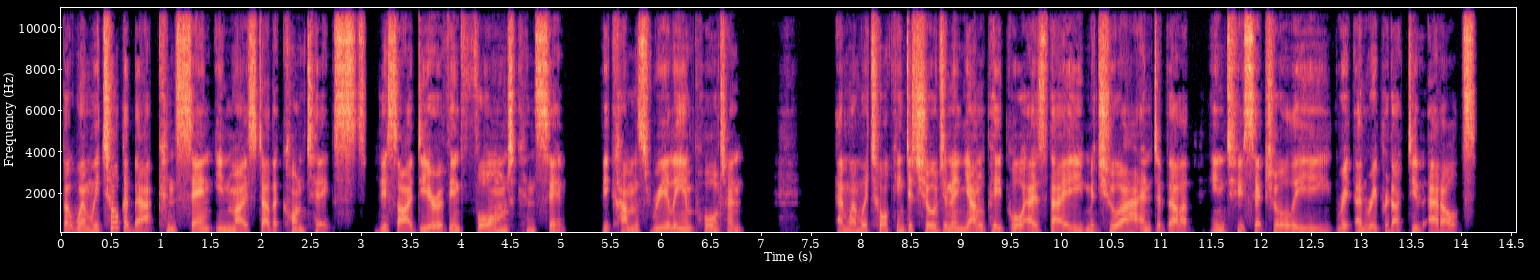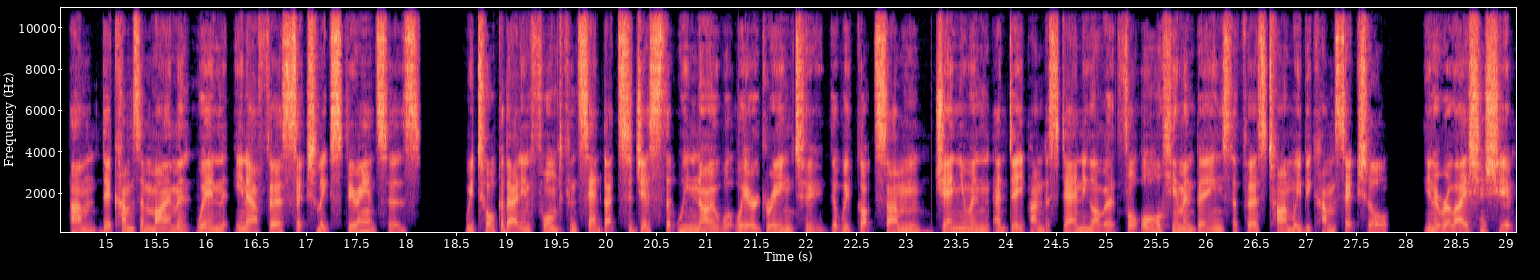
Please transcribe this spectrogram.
But when we talk about consent in most other contexts, this idea of informed consent becomes really important. And when we're talking to children and young people as they mature and develop into sexually re- and reproductive adults, um, there comes a moment when in our first sexual experiences, we talk about informed consent that suggests that we know what we're agreeing to, that we've got some genuine and deep understanding of it. For all human beings, the first time we become sexual in a relationship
